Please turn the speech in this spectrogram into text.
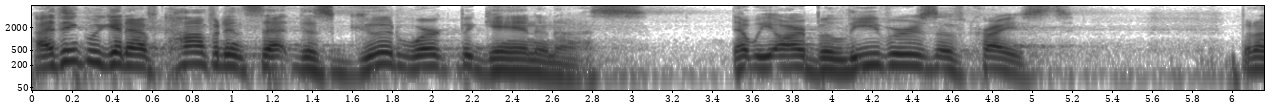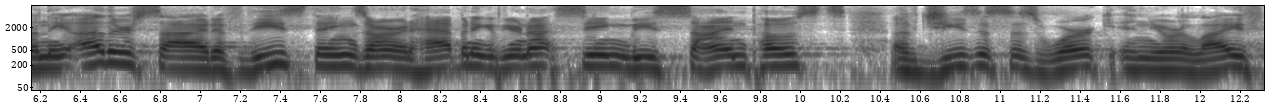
I think we can have confidence that this good work began in us, that we are believers of Christ. But on the other side, if these things aren't happening, if you're not seeing these signposts of Jesus' work in your life,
